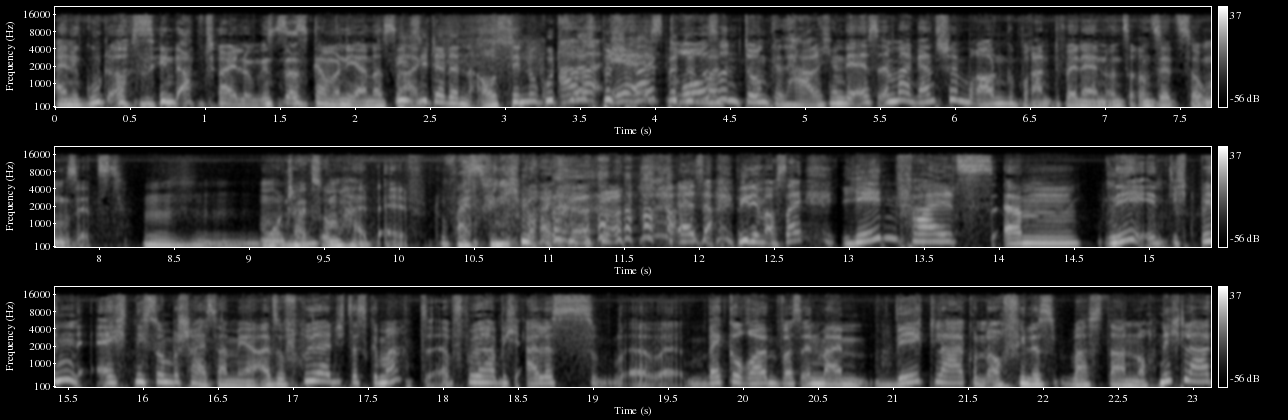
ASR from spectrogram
Eine gut aussehende Abteilung ist das, kann man nicht anders Wie sagen. sieht er denn aus, den du gut Aber? Beschreib er ist groß mal. und dunkelhaarig und er ist immer ganz schön braun gebrannt, wenn er in unseren Sitzungen sitzt. Mhm. Montags um halb elf. Du weißt, wen ich meine. also, wie dem auch sei. Jedenfalls, ähm, nee, ich bin echt nicht so ein Bescheißer mehr. Also früher hätte ich das gemacht. Äh, Früher habe ich alles äh, weggeräumt, was in meinem Weg lag und auch vieles, was da noch nicht lag.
